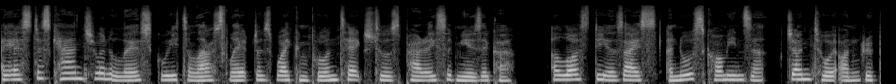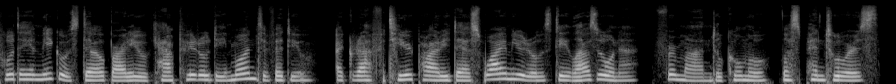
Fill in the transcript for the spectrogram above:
A estas canciones guita las letras y compone textos para esa música. A los días años comienza, junto a un grupo de amigos del barrio Capurro de Montevideo, a grafitir paredes y muros de la zona formando como los pintores,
